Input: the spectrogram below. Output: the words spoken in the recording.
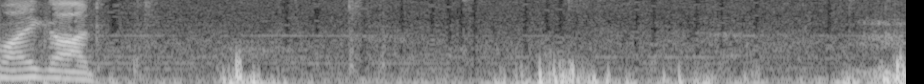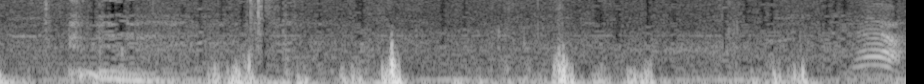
My God. Now,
